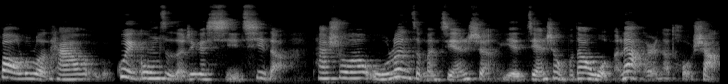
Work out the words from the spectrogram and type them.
暴露了他贵公子的这个习气的。他说：“无论怎么减省，也减省不到我们两个人的头上。”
